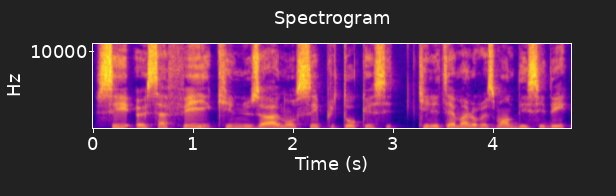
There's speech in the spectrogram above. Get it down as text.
C'est sa fille qui nous a annoncé plutôt que c'est qu'il était malheureusement décédé.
